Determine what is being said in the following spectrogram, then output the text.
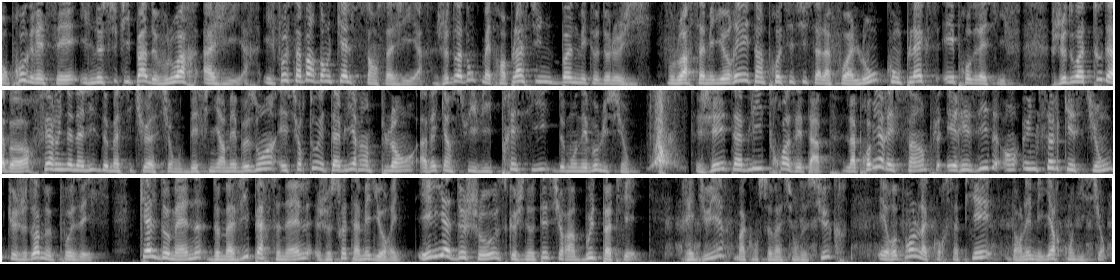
Pour progresser, il ne suffit pas de vouloir agir. Il faut savoir dans quel sens agir. Je dois donc mettre en place une bonne méthodologie. Vouloir s'améliorer est un processus à la fois long, complexe et progressif. Je dois tout d'abord faire une analyse de ma situation, définir mes besoins et surtout établir un plan avec un suivi précis de mon évolution. J'ai établi trois étapes. La première est simple et réside en une seule question que je dois me poser. Quel domaine de ma vie personnelle je souhaite améliorer? Et il y a deux choses que j'ai notées sur un bout de papier réduire ma consommation de sucre et reprendre la course à pied dans les meilleures conditions.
